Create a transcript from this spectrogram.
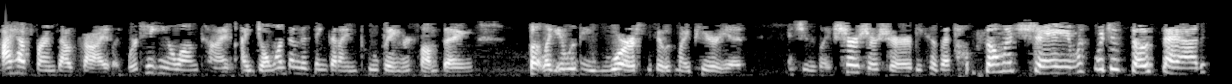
I have friends outside. Like we're taking a long time. I don't want them to think that I'm pooping or something, but like it would be worse if it was my period. And she was like, sure, sure, sure, because I felt so much shame, which is so sad.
